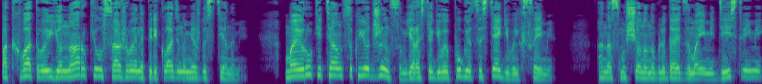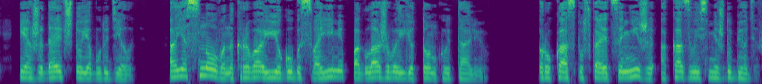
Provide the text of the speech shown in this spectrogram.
Подхватываю ее на руки, усаживая на перекладину между стенами. Мои руки тянутся к ее джинсам, я расстегиваю пуговицы, стягивая их с Эми. Она смущенно наблюдает за моими действиями, и ожидает, что я буду делать. А я снова накрываю ее губы своими, поглаживая ее тонкую талию. Рука спускается ниже, оказываясь между бедер.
